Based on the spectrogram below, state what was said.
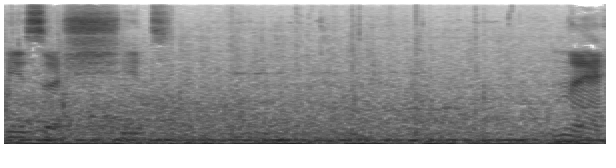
piece of shit? Nah.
